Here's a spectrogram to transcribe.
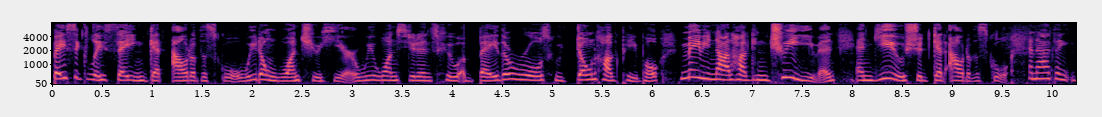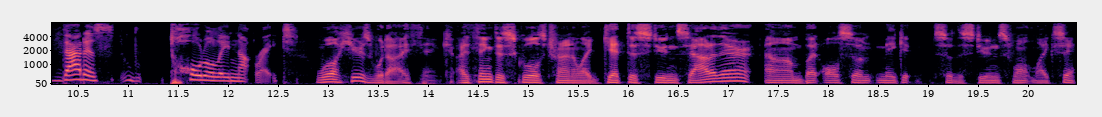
basically saying, "Get out of the school. We don't want you here. We want students who obey the rules, who don't hug people, maybe not hugging tree even, and you should get out of the school." And I think that is totally not right. Well, here's what I think. I think the school's trying to like get the students out of there, um, but also make it so the students won't like say,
